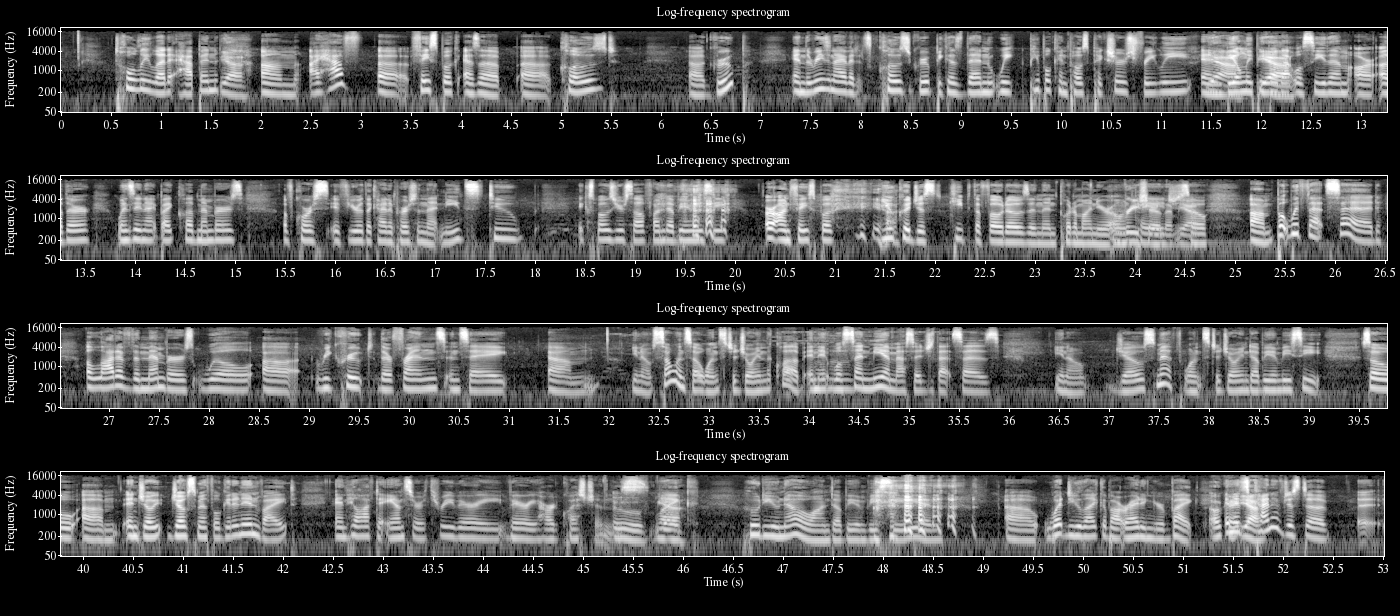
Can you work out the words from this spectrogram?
totally let it happen. Yeah. Um, I have uh, Facebook as a uh, closed uh, group. And the reason I have it it's closed group because then we people can post pictures freely, and Yeah, the only people yeah. that will see them are other Wednesday Night Bike Club members. Of course, if you're the kind of person that needs to expose yourself on WMEC or on Facebook, you could just keep the photos and then put them on your own Reshare page. them, yeah. So, um, but with that said, a lot of the members will uh, recruit their friends and say, um, you know, so and so wants to join the club, and it will Mhm. send me a message that says, you know, Joe Smith wants to join WNBC. So, um, and Joe, Joe Smith will get an invite, and he'll have to answer three very, very hard questions, Ooh, yeah. like, who do you know on WNBC, and uh, what do you like about riding your bike? Okay, and it's yeah. kind of just a, a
